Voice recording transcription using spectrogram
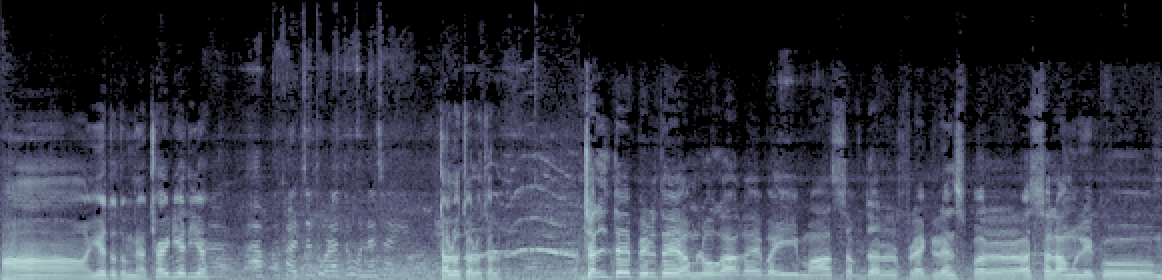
हाँ। ये तो तुमने अच्छा आइडिया दिया। आपका खर्चा थोड़ा तो होना चाहिए। चलो चलो चलो। चलते फिरते हम लोग आ गए भाई माँ सफदर फ्रेग्रेंस पर। अस्सलाम वालेकुम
